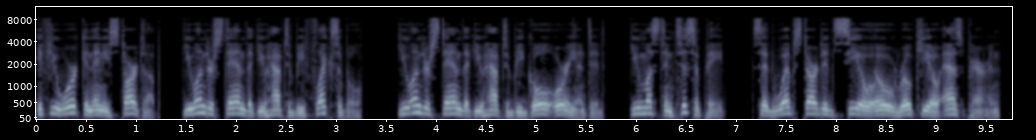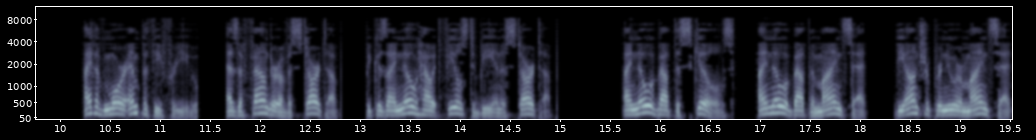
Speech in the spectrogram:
If you work in any startup, you understand that you have to be flexible, you understand that you have to be goal oriented, you must anticipate, said WebStarted COO Rocio Azparren. I have more empathy for you, as a founder of a startup, because I know how it feels to be in a startup. I know about the skills, I know about the mindset, the entrepreneur mindset.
